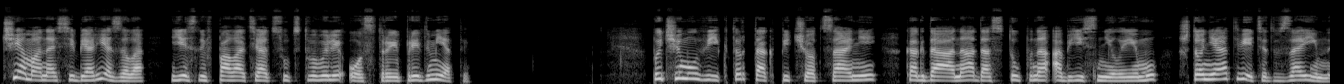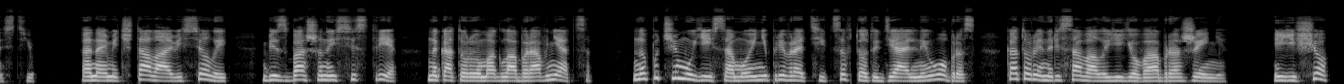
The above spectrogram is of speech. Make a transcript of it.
Чем она себя резала, если в палате отсутствовали острые предметы? Почему Виктор так печется о ней, когда она доступно объяснила ему, что не ответит взаимностью? Она мечтала о веселой, безбашенной сестре, на которую могла бы равняться. Но почему ей самой не превратиться в тот идеальный образ, который нарисовало ее воображение? И еще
